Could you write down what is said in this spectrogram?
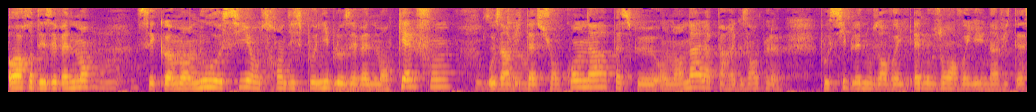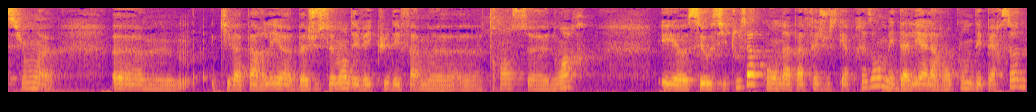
hors des événements. C'est comment nous aussi, on se rend disponible aux événements qu'elles font, aux invitations qu'on a, parce qu'on en a là, par exemple, possible, elles nous, envoient- elles nous ont envoyé une invitation euh, qui va parler bah, justement des vécus des femmes trans noires. Et c'est aussi tout ça qu'on n'a pas fait jusqu'à présent, mais d'aller à la rencontre des personnes.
